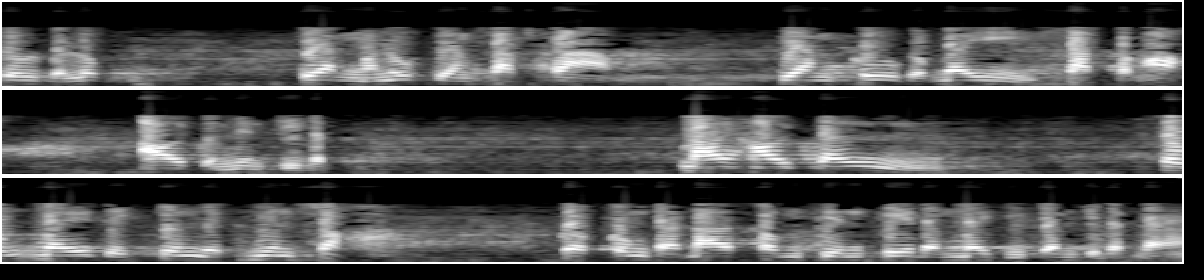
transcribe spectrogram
ទល់ប្រលុកទាំងមនុស្សទាំងសត្វស្លាប ទាំងគូកបីសត្វទាំងអស់ឲ្យតែមានជីវិតដោយហើយទៅសូម្បីតែជនដែលគ្មានសោះក៏គង់តែដើរសុំទានគេដើម្បីចិញ្ចឹមជីវិតដែរ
